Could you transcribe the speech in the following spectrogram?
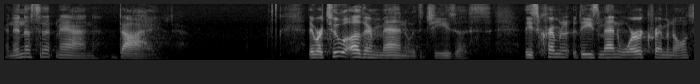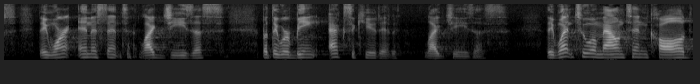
An innocent man died. There were two other men with Jesus. These, crimin- these men were criminals. They weren't innocent like Jesus, but they were being executed like Jesus. They went to a mountain called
